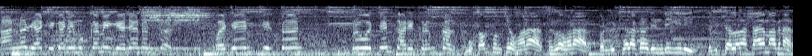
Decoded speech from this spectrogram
नानद ह्या ठिकाणी मुक्कामी गेल्यानंतर भजन कीर्तन प्रवचन कार्यक्रम चालतात. मुक्काम तुमचे होणार सगळं होणार पण विठ्ठलाकडे दिंडी गेली तर विठ्ठलाला काय मागणार?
